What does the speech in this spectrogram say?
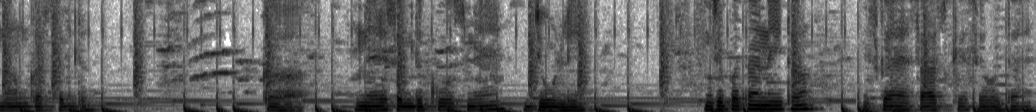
नाम का शब्द का मेरे शब्द को उसमें जोड़ लिया। मुझे पता नहीं था इसका एहसास कैसे होता है,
